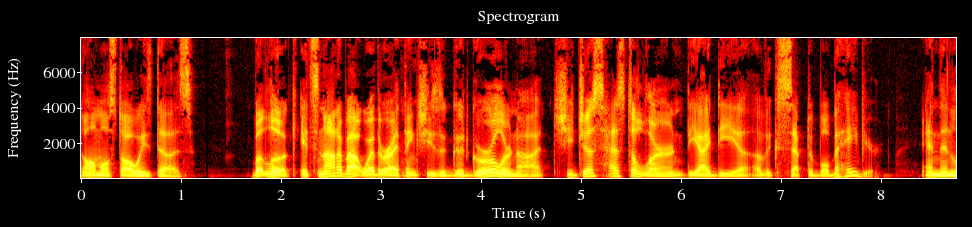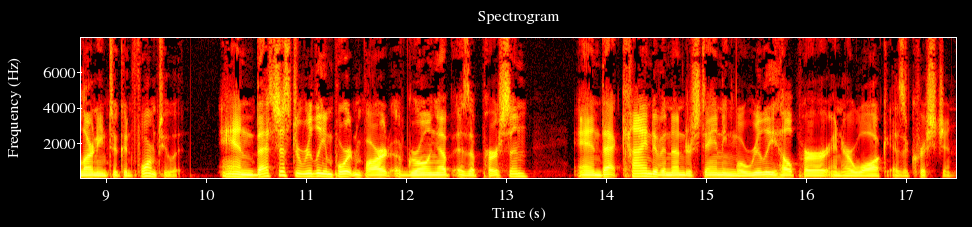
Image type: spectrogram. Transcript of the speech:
almost always does. But look, it's not about whether I think she's a good girl or not. She just has to learn the idea of acceptable behavior and then learning to conform to it. And that's just a really important part of growing up as a person. And that kind of an understanding will really help her in her walk as a Christian.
